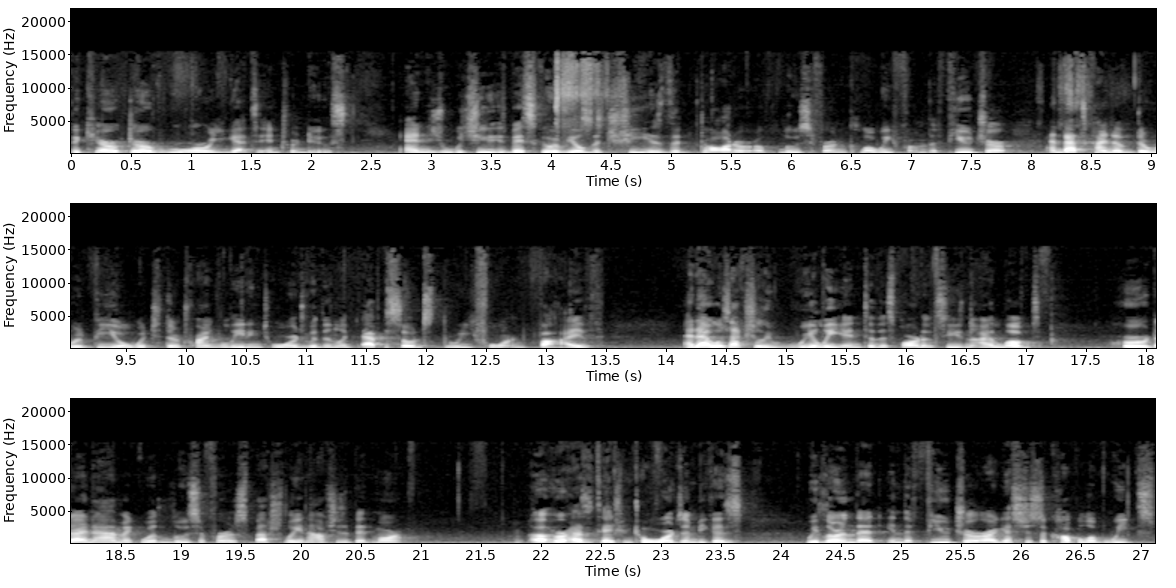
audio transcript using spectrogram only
the character of Rory gets introduced and she is basically revealed that she is the daughter of Lucifer and Chloe from the future, and that's kind of the reveal which they're trying leading towards within like episodes three, four, and five. And I was actually really into this part of the season. I loved her dynamic with Lucifer, especially, and how she's a bit more uh, her hesitation towards him because we learned that in the future, or I guess just a couple of weeks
